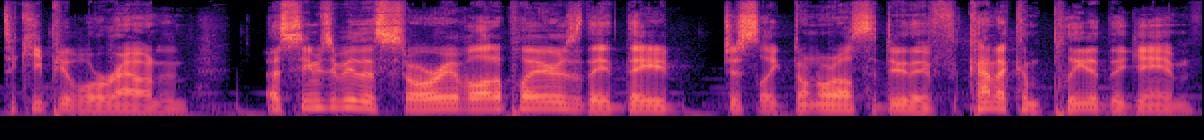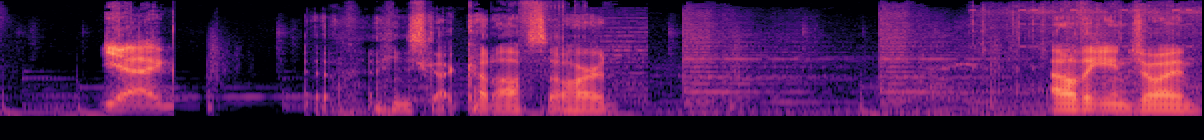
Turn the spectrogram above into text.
to keep people around. And that seems to be the story of a lot of players. They they just like don't know what else to do. They've kind of completed the game. Yeah. he just got cut off so hard. I don't think he can join.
